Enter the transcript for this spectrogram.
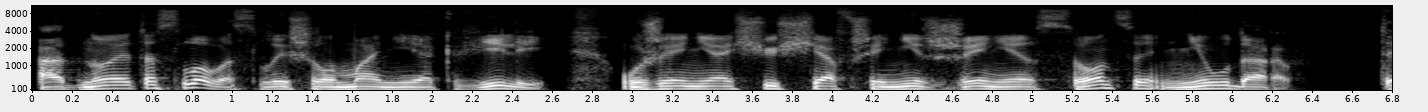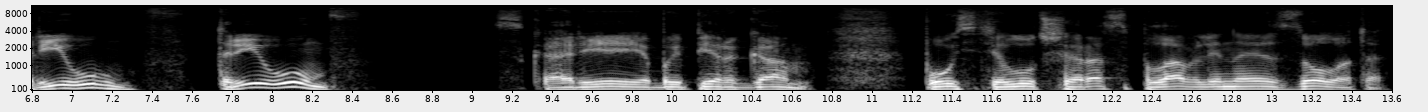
Одно это слово слышал маньяк Вилли, уже не ощущавший ни жжения солнца, ни ударов. «Триумф! Триумф!» Скорее бы пергам, пусть лучше расплавленное золото,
